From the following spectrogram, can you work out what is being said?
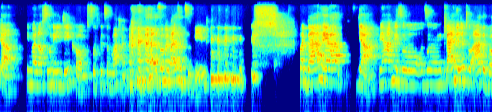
ja, wie man auf so eine Idee kommt, so viel zu machen, so eine Reise zu gehen. Von daher, ja, wir haben hier so, so kleine Rituale bei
